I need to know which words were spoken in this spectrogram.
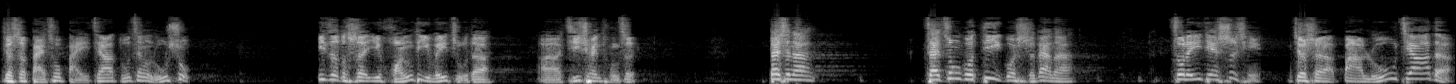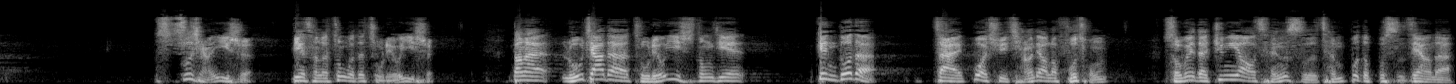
就是摆出百家，独尊儒术，一直都是以皇帝为主的啊集权统治。但是呢，在中国帝国时代呢，做了一件事情，就是把儒家的思想意识。变成了中国的主流意识。当然，儒家的主流意识中间，更多的在过去强调了服从，所谓的“君要臣死，臣不得不死”这样的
